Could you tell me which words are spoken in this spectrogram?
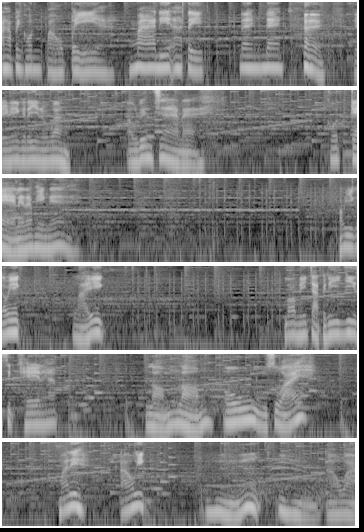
อาเป็นคนเป่าปีอะมาดิอาติแดงแดงเพลงนี้เคยได้ยินหรือเปล่า เอาเรื่องจานะโคตรแก่เลยนะเพลงเนี้ยเอาอีกเอาอีกไหลอีก รอบนี้จัดไปที่ 20k นะครับ หลอมหลอมโอ้สวย มาดิ เอาอีก อือหืออือหือเอาว่ะ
